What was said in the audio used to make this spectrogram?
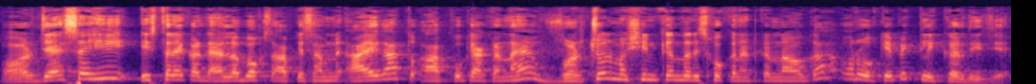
और जैसे ही इस तरह का डायलॉग बॉक्स आपके सामने आएगा तो आपको क्या करना है? वर्चुअल मशीन के अंदर इसको कनेक्ट करना होगा और ओके पे क्लिक कर दीजिए।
